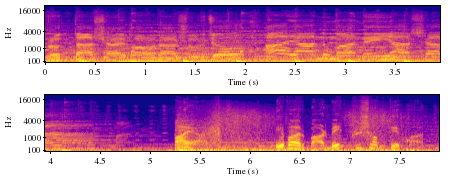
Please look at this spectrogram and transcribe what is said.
প্রত্যাশায় ভরা সূর্য আয়ান মানে আশা। আয়ান এবার বাড়বে কৃষকদের মান।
